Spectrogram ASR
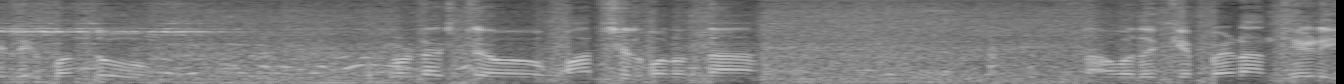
ಇಲ್ಲಿಗೆ ಬಂದು ಪ್ರೊಟೆಸ್ಟ್ ಮಾರ್ಚಲ್ಲಿ ಬರೋದನ್ನ ನಾವು ಅದಕ್ಕೆ ಬೇಡ ಅಂತ ಹೇಳಿ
